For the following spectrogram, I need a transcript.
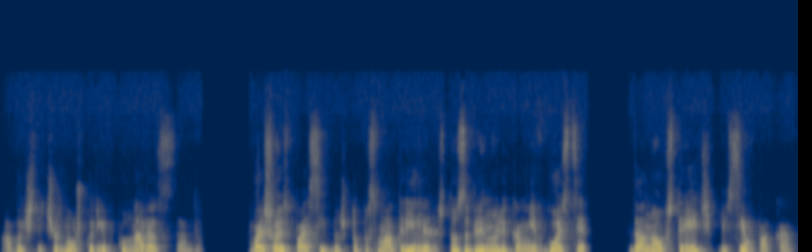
обычный чернушку, репку на рассаду. Большое спасибо, что посмотрели, что заглянули ко мне в гости. До новых встреч и всем пока!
